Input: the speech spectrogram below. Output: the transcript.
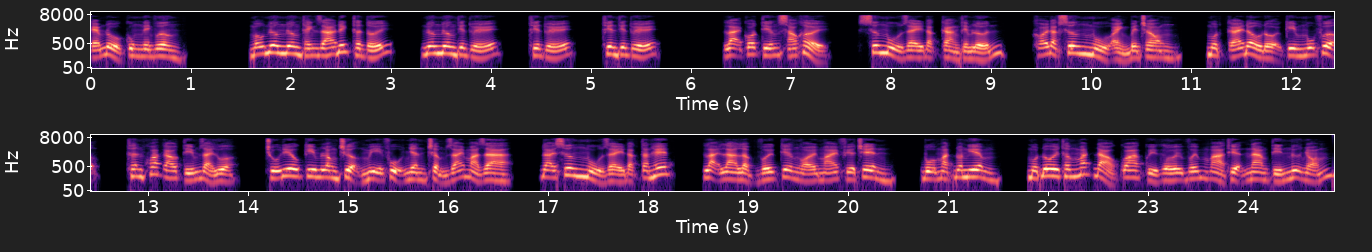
kém đổ cung nên vương. Mẫu nương nương thánh giá đích thân tới, nương nương thiên tuế, thiên tuế, thiên thiên tuế. Lại có tiếng sáo khởi, sương mù dày đặc càng thêm lớn, khói đặc sương mù ảnh bên trong, một cái đầu đội kim mũ phượng, thân khoác áo tím dài lụa, chú điêu kim long trượng mỹ phụ nhân chậm rãi mà ra, đại sương mù dày đặc tan hết, lại là lập với kia ngói mái phía trên, bộ mặt đoan nghiêm, một đôi thâm mắt đảo qua quỷ gối với mà thiện nam tín nữ nhóm,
